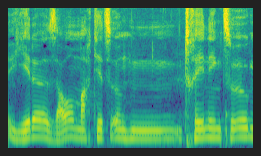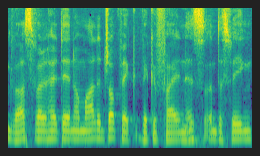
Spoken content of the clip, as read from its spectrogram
Jede Sau macht jetzt irgendein Training zu irgendwas, weil halt der normale Job weg, weggefallen ist. Und deswegen,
